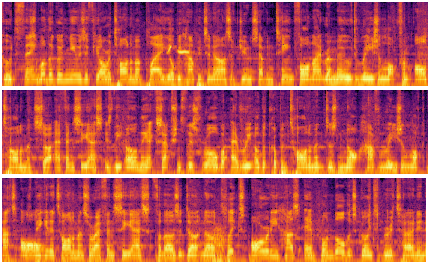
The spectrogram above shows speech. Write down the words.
good thing. Some other good news if you're a tournament player, you'll be happy to know as of June 17th, Fortnite removed region lock from all tournaments, so FNCS is the only exception to this rule, but every other cup and tournament does not have region lock at all. Speaking of tournaments or FNCS, for those that don't know, Clix already has a bundle that's going to be returning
